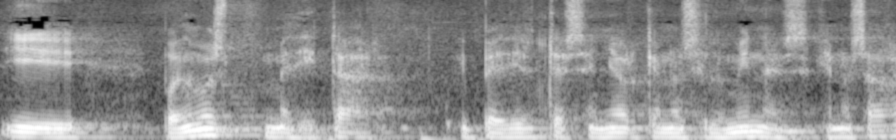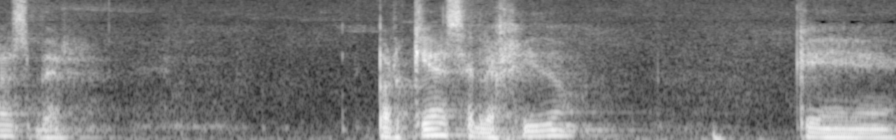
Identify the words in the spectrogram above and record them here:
Y podemos meditar y pedirte, Señor, que nos ilumines, que nos hagas ver. ¿Por qué has elegido que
